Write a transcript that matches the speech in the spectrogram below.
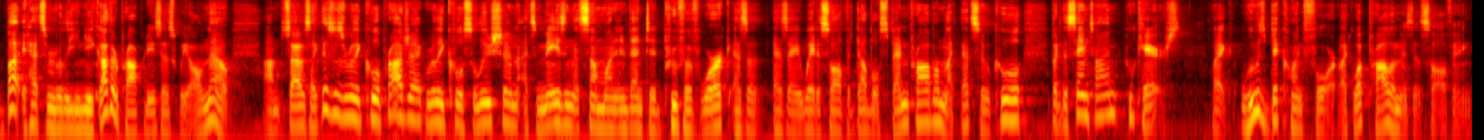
but it had some really unique other properties, as we all know. Um, so I was like, this is a really cool project, really cool solution. It's amazing that someone invented proof of work as a, as a way to solve the double spend problem. Like, that's so cool. But at the same time, who cares? Like, who's Bitcoin for? Like, what problem is it solving?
